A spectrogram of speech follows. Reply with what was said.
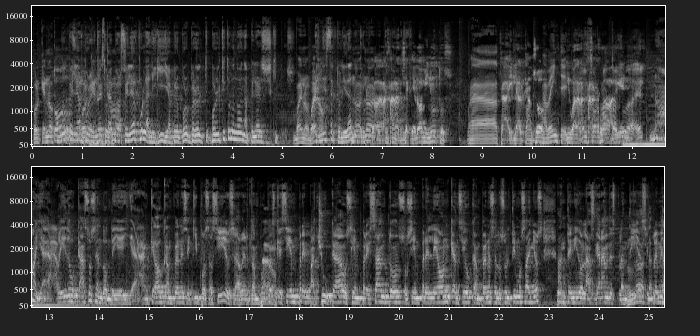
Porque no, no pelear por el no título, estamos. para pelear por la liguilla, pero por, pero el, por el título no van a pelear esos equipos. Bueno, Bueno, en esta actualidad no, no, creo no, que Guadalajara se quedó a minutos. A- O sea, y le alcanzó. A 20. Y El Guadalajara jugaba formato bien. ayuda. El, No, ya ha habido casos en donde ya han quedado campeones equipos así. O sea, a ver, tampoco Claro. es que siempre Pachuca o siempre Santos o siempre León, que han sido campeones en los últimos años, han tenido las grandes plantillas. No, Simplemente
